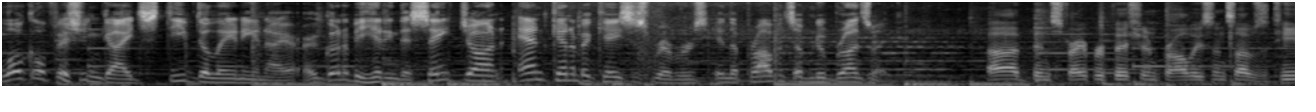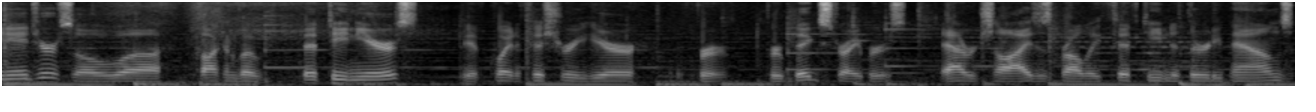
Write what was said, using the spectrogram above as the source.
Local fishing guide Steve Delaney and I are going to be hitting the St. John and Kennebecasis rivers in the province of New Brunswick. I've been striper fishing probably since I was a teenager, so uh, talking about 15 years. We have quite a fishery here for, for big stripers. Average size is probably 15 to 30 pounds.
